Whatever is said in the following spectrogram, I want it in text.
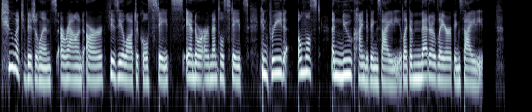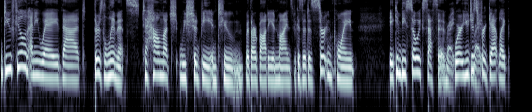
Too much vigilance around our physiological states and or our mental states can breed almost a new kind of anxiety, like a meta layer of anxiety. Do you feel in any way that there's limits to how much we should be in tune with our body and minds? Because at a certain point, it can be so excessive right. where you just right. forget, like,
